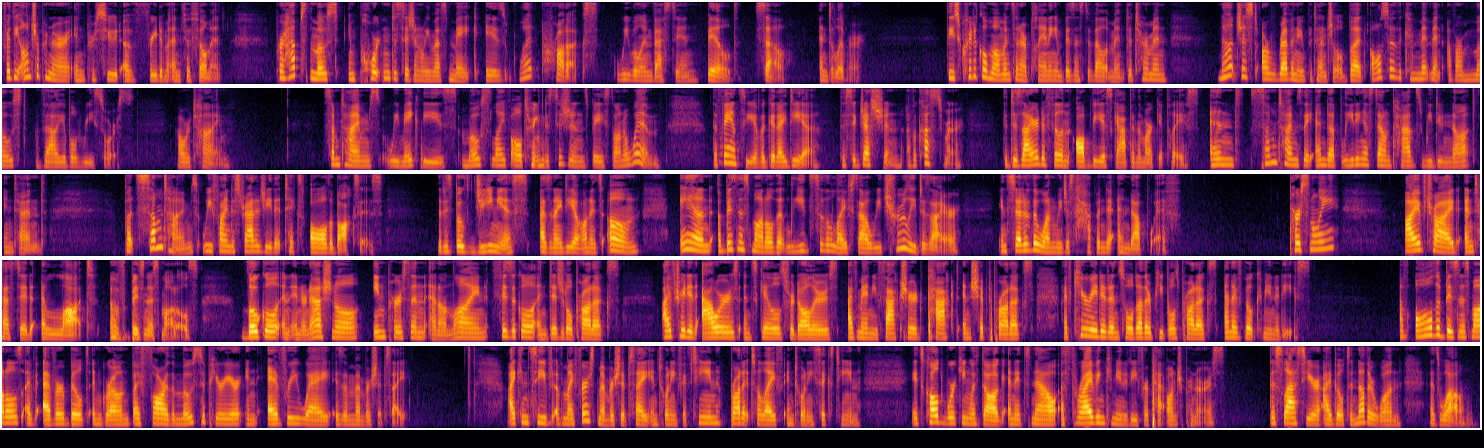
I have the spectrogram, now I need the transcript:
For the entrepreneur in pursuit of freedom and fulfillment, perhaps the most important decision we must make is what products we will invest in, build, sell, and deliver. These critical moments in our planning and business development determine not just our revenue potential, but also the commitment of our most valuable resource, our time. Sometimes we make these most life altering decisions based on a whim the fancy of a good idea, the suggestion of a customer, the desire to fill an obvious gap in the marketplace, and sometimes they end up leading us down paths we do not intend. But sometimes we find a strategy that ticks all the boxes, that is both genius as an idea on its own and a business model that leads to the lifestyle we truly desire instead of the one we just happen to end up with. Personally, I've tried and tested a lot of business models local and international, in person and online, physical and digital products. I've traded hours and skills for dollars. I've manufactured, packed, and shipped products. I've curated and sold other people's products, and I've built communities. Of all the business models I've ever built and grown, by far the most superior in every way is a membership site. I conceived of my first membership site in 2015, brought it to life in 2016. It's called Working with Dog, and it's now a thriving community for pet entrepreneurs. This last year, I built another one as well.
